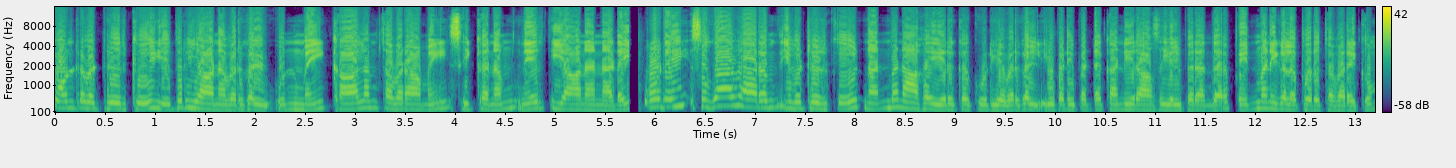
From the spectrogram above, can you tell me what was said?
போன்றவற்றிற்கு எதிரியானவர்கள். உண்மை காலம் தவறாமை சிக்கனம் நேர்த்தியான நடை உடை சுகாதாரம் இவற்றிற்கு நண்பனாக இருக்கக்கூடியவர்கள். இப்படிப்பட்ட கன்னிராசியில் பிறந்த பெண்மணிகளை பொறுத்த வரைக்கும்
